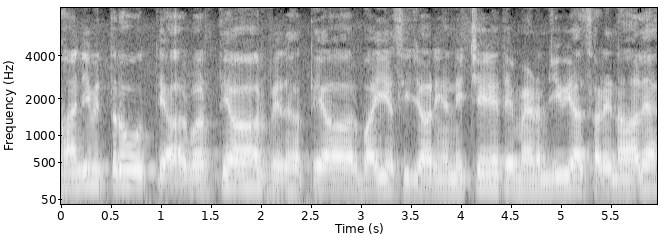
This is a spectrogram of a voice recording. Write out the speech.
ਹਾਂਜੀ ਮਿੱਤਰੋ, ਤਿਆਰ ਬਰ ਤਿਆਰ ਫਿਰ ਹਥਿਆਰ। ਬਾਈ, ਅਸੀਂ ਜਾ ਰਹੇ ਹਾਂ ਨੀਚੇ ਤੇ ਮੈਡਮ ਜੀ ਵੀ ਆ ਸਾਡੇ ਨਾਲ ਆ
